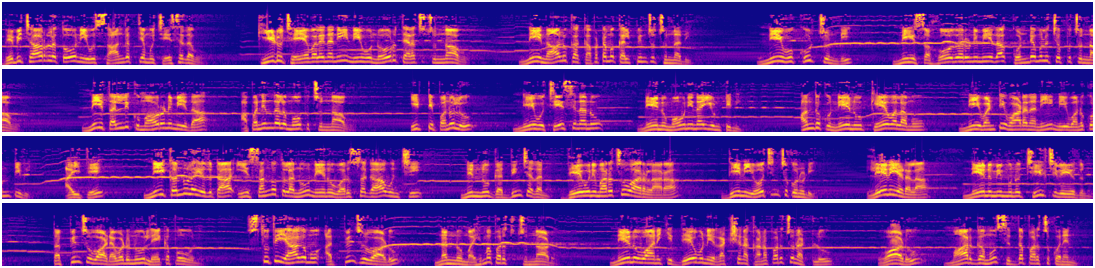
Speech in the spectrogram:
వ్యభిచారులతో నీవు సాంగత్యము చేసెదవు. కీడు చేయవలెనని నీవు నోరు తెరచుచున్నావు. నీ నాలుక కపటము కల్పించుచున్నది. నీవు కూర్చుండి నీ సహోదరుని మీద కొండెములు చెప్పుచున్నావు. నీ తల్లి కుమారుని మీద అపనిందలు మోపుచున్నావు. ఇట్టి పనులు నీవు చేసినను నేను మౌనినయ్యుంటిని అందుకు నేను కేవలము నీ వంటి వాడనని నీవనుకుంటివి. అయితే నీ కన్నుల ఎదుట ఈ సంగతులను నేను వరుసగా ఉంచి నిన్ను గద్దించదను. దేవుని మరచువారలారా దీని యోచించుకొనుడి. లేని ఎడల నేను మిమ్మును చీల్చివేయుదును. తప్పించువాడెవడునూ లేకపోవును. స్తుతి యాగము అర్పించువాడు నన్ను మహిమపరుచుచున్నాడు. నేను వానికి దేవుని రక్షణ కనపరుచునట్లు వాడు మార్గము సిద్ధపరచుకొనెను.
